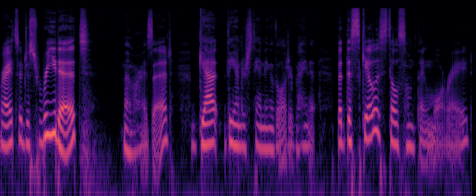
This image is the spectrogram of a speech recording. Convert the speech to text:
right? So just read it, memorize it, get the understanding of the logic behind it. But the skill is still something more, right?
